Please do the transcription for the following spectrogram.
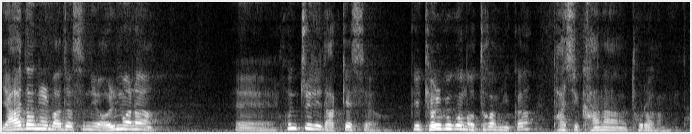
야단을 맞았으니 얼마나 혼쭐이 났겠어요. 결국은 어떡합니까? 다시 가나안으로 돌아갑니다.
